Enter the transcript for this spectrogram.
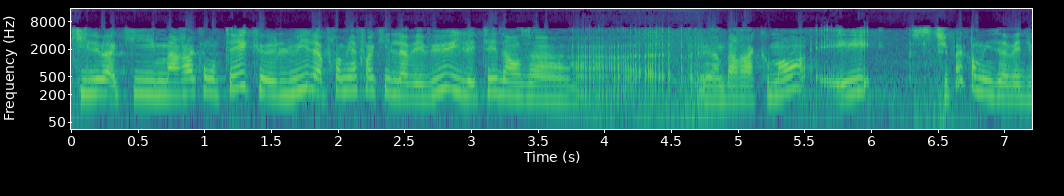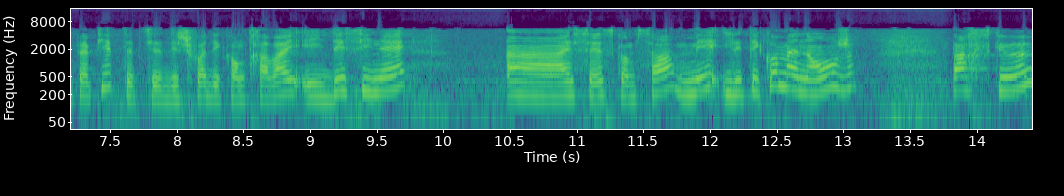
Qui, m'a raconté que lui, la première fois qu'il l'avait vu, il était dans un, euh, baraquement et je sais pas comment ils avaient du papier, peut-être c'est des choix des camps de travail, et il dessinait un SS comme ça, mais il était comme un ange parce que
